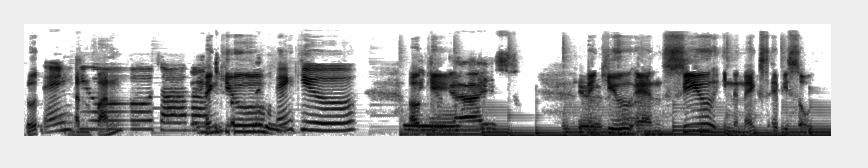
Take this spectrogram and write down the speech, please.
Ruth, Thank dan you, Pan. Thank you. Thank you. Oke, guys. Thank you. thank you and see you in the next episode.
